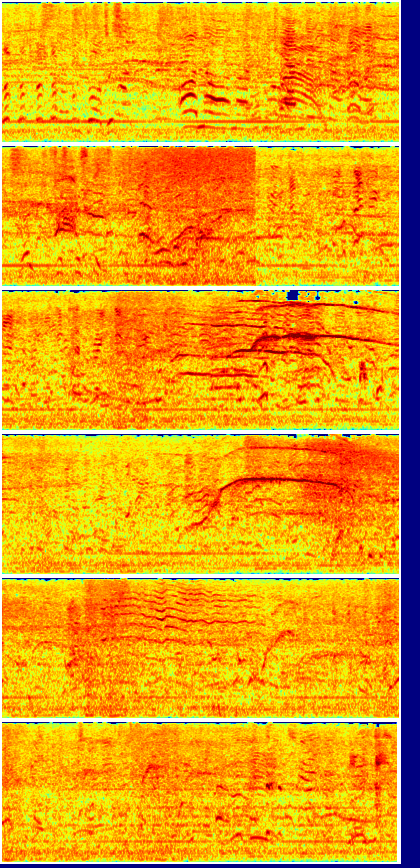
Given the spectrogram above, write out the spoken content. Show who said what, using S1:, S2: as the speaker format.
S1: look, look, look, look, look, come towards us. Oh, no, no, there's
S2: no way I'm doing that. Right, just push this. Just push all over. Thank you.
